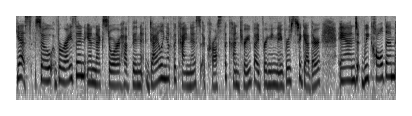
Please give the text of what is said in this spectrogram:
Yes. So Verizon and Nextdoor have been dialing up the kindness across the country by bringing neighbors together. And we call them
